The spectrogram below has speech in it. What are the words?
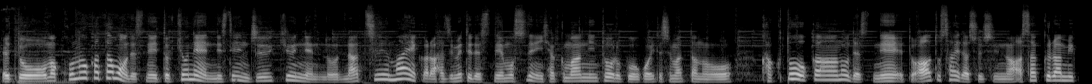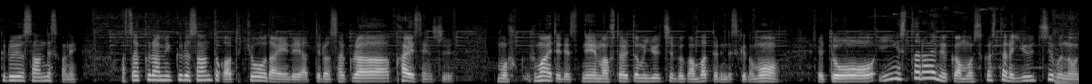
えっとまあ、この方もですね、えっと、去年2019年の夏前から始めてですねもうすでに100万人登録を超えてしまったのを格闘家のですね、えっと、アートサイダー出身の朝倉未来さんですかね。朝倉未来さんとかあと兄弟でやってる朝倉海選手も踏まえてですね、まあ、2人とも YouTube 頑張ってるんですけども、えっと、インスタライブかもしかしたら YouTube の、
